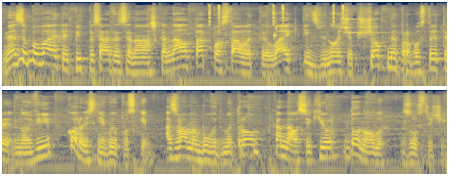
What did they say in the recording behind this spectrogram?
Не забувайте підписатися на наш канал та поставити лайк і дзвіночок, щоб не пропустити нові корисні випуски. А з вами Дмитро, канал Secure. До нових зустрічей.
